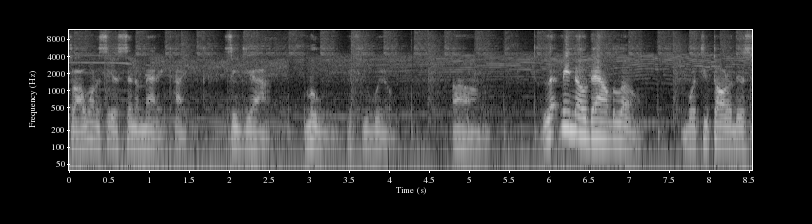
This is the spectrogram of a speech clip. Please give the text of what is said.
So I want to see a cinematic type CGI movie, if you will. Um, let me know down below what you thought of this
